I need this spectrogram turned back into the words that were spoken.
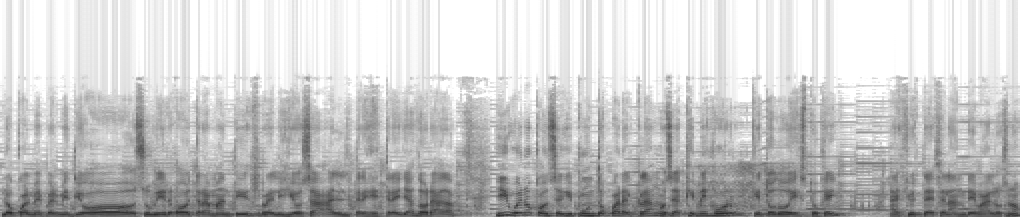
lo cual me permitió subir otra mantis religiosa al 3 estrellas dorada. Y bueno, conseguí puntos para el clan. O sea, que mejor que todo esto, ¿ok? Es que ustedes se la han de malos, ¿no?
